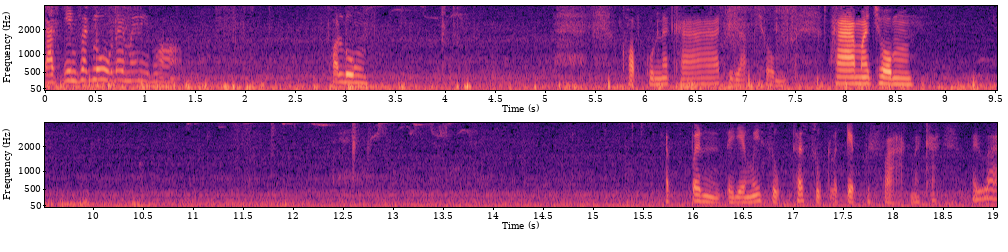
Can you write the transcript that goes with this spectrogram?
กัดกินสักลูกได้ไหมนี่พ่อพ่อลุง ขอบคุณนะคะที่รับชม พามาชม แอปเปิลแต่ยังไม่สุก ถ้าสุกแล้วเก็บไปฝากนะคะ บ๊ายบา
